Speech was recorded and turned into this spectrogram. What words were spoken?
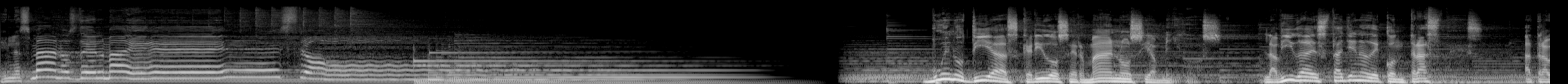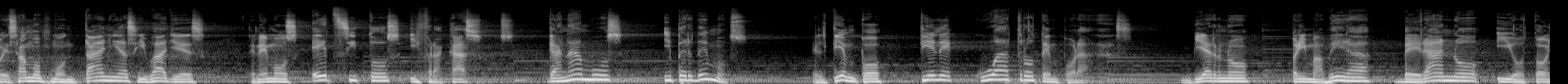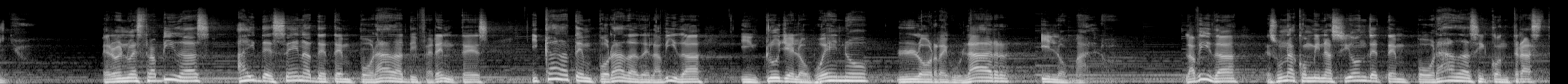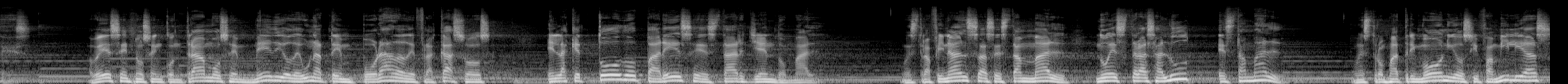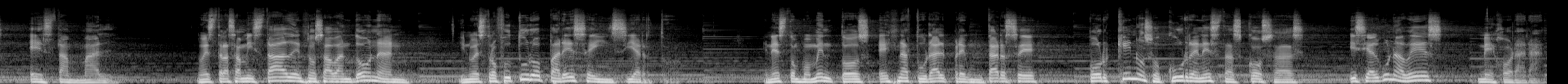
en las manos del Maestro. Buenos días queridos hermanos y amigos. La vida está llena de contrastes. Atravesamos montañas y valles, tenemos éxitos y fracasos, ganamos y perdemos. El tiempo tiene cuatro temporadas, invierno, primavera, verano y otoño. Pero en nuestras vidas hay decenas de temporadas diferentes y cada temporada de la vida incluye lo bueno, lo regular y lo malo. La vida es una combinación de temporadas y contrastes. A veces nos encontramos en medio de una temporada de fracasos en la que todo parece estar yendo mal. Nuestras finanzas están mal, nuestra salud está mal, nuestros matrimonios y familias están mal, nuestras amistades nos abandonan y nuestro futuro parece incierto. En estos momentos es natural preguntarse por qué nos ocurren estas cosas y si alguna vez mejorarán.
